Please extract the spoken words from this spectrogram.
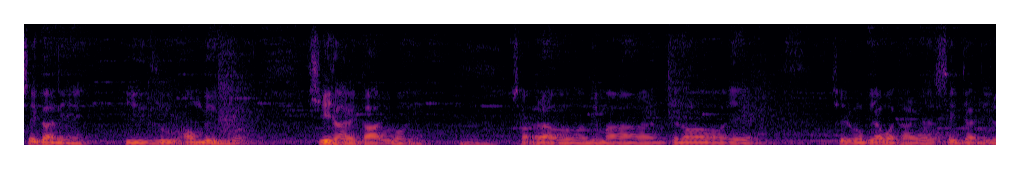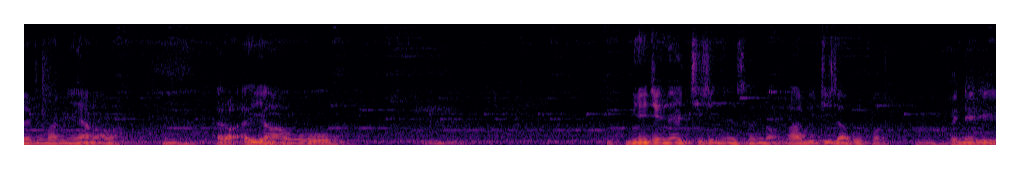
စိတ်ကနေဒီလူအောင်မေ့ပြီးတော့ရေးထားတဲ့ကားတွေပေါ့လေဆိုတော့အဲ့ဒါကိုဒီမှာကျွန်တော်ရဲ့ခြေကုံပြပေါ်ထားတဲ့စိတ်ဓာတ်တွေလည်းဒီမှာမြင်ရမှာပါอืมအဲ့တော့အဲ့ဒီဟာကို မြင်ကျင်တယ်ကြည့်ကျင်တယ်ဆိုရင်တော့လာပြီးကြည့်ကြဖို့ပေါ့อืมဘယ်နေ့ကြီး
